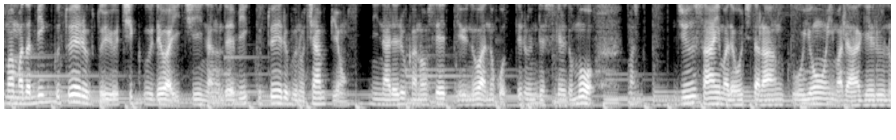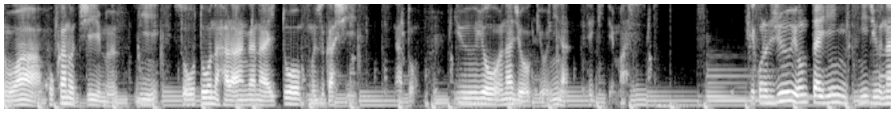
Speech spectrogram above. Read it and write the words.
まあ、まだビッグ12という地区では1位なのでビッグ12のチャンピオンになれる可能性っていうのは残ってるんですけれども、まあ、13位まで落ちたランクを4位まで上げるのは他のチームに相当な波乱がないと難しいなというような状況になってきてます。でこの14対27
